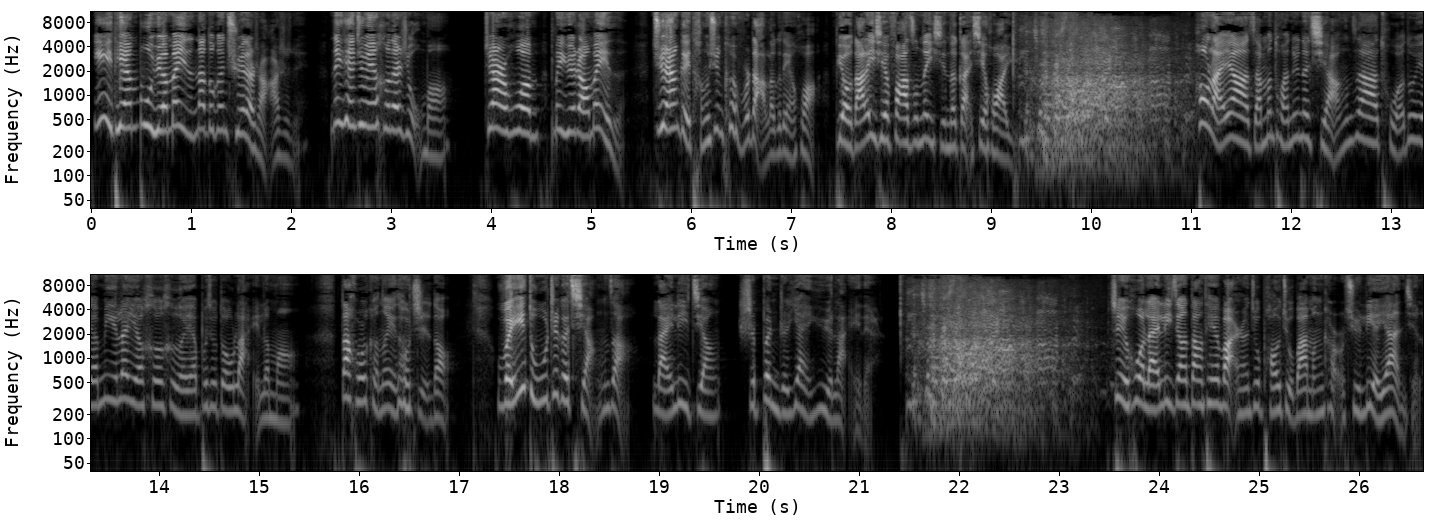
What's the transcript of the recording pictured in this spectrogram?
一天不约妹子，那都跟缺点啥似的。那天就因为喝点酒吗？这二货没约着妹子，居然给腾讯客服打了个电话，表达了一些发自内心的感谢话语。后来呀，咱们团队的强子啊、坨坨呀、蜜泪呀、呵呵呀，不就都来了吗？大伙可能也都知道，唯独这个强子来丽江是奔着艳遇来的。这货来丽江当天晚上就跑酒吧门口去烈焰去了，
